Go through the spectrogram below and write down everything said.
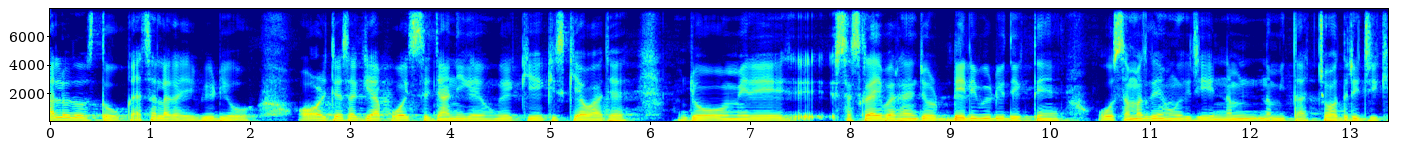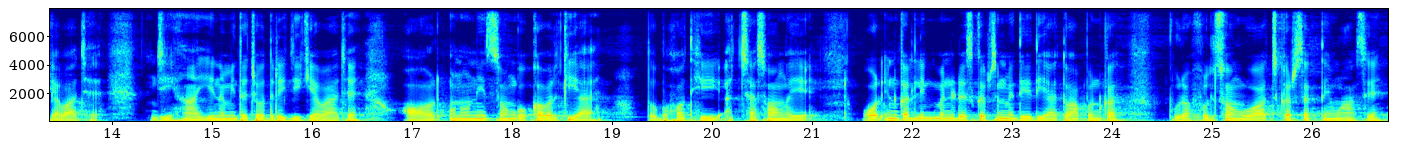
हेलो दोस्तों, कैसा लगा ये वीडियो? और जैसा कि आप वॉइस से जान ही गए होंगे कि ये किसकी आवाज़ है, जो मेरे सब्सक्राइबर हैं, जो डेली वीडियो देखते हैं, वो समझ गए होंगे कि जी नम, नमिता चौधरी जी की आवाज़ है। जी हाँ ये नमिता चौधरी जी की आवाज़ है और उन्होंने सॉन्ग को कवर किया है। तो बहुत ही अच्छा सॉन्ग है ये। और इनका लिंक मैंने डिस्क्रिप्शन में दे दिया है तो आप उनका पूरा फुल सॉन्ग वॉच कर सकते हैं वहाँ से।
